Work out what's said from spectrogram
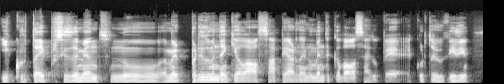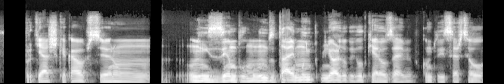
e cortei precisamente no. A partir do momento em que ele alça a perna e no momento em que a bola sai do pé, cortei o vídeo, porque acho que acaba por ser um, um exemplo, um detalhe muito melhor do que aquilo que era o Zébio, porque como tu disseste, ele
